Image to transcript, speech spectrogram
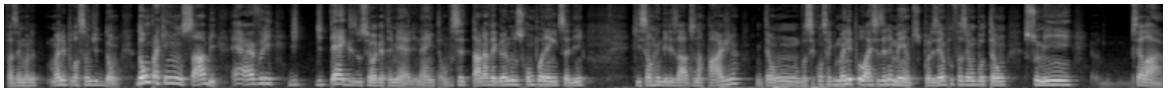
fazer manipulação de DOM. DOM, para quem não sabe, é a árvore de, de tags do seu HTML, né? Então você está navegando nos componentes ali que são renderizados na página, então você consegue manipular esses elementos. Por exemplo, fazer um botão sumir sei lá,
